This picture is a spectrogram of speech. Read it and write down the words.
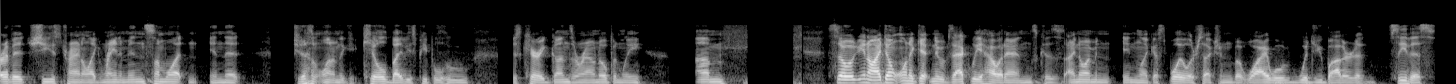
part of it, she's trying to like rein him in somewhat in, in that she doesn't want him to get killed by these people who just carry guns around openly. Um, so you know, I don't want to get into exactly how it ends because I know I'm in in like a spoiler section. But why would would you bother to see this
